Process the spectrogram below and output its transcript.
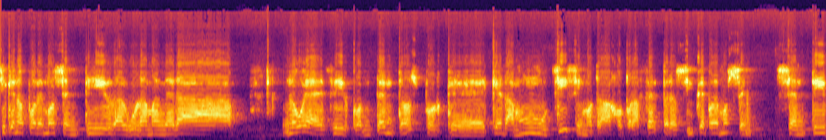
sí que nos podemos sentir de alguna manera, no voy a decir contentos porque queda muchísimo trabajo por hacer, pero sí que podemos sentir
